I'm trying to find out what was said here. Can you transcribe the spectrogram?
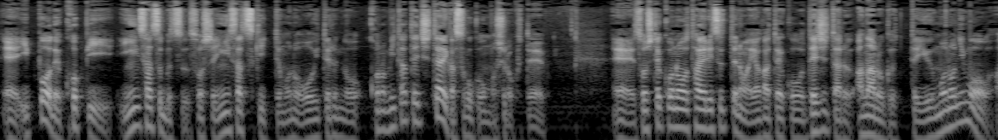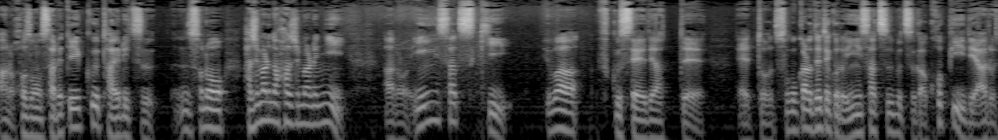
えー、一方でコピー、印刷物、そして印刷機ってものを置いてるの、この見立て自体がすごく面白くて、えー、そしてこの対立っていうのはやがてこうデジタル、アナログっていうものにもあの保存されていく対立。その始まりの始まりに、あの、印刷機は複製であって、えっと、そこから出てくる印刷物がコピーである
